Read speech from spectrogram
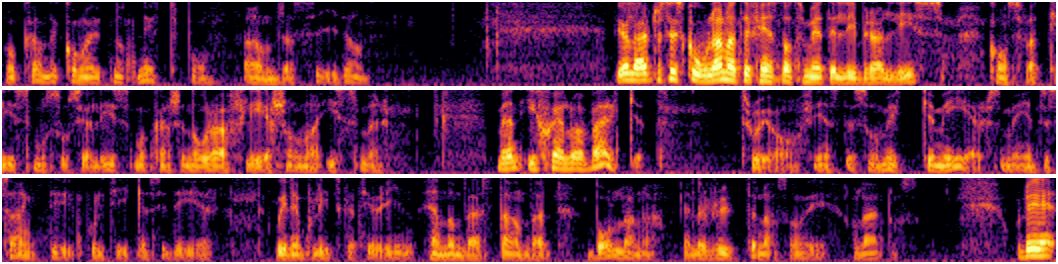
Och kan det komma ut något nytt på andra sidan? Vi har lärt oss i skolan att det finns något som heter liberalism, konservatism och socialism och kanske några fler sådana ismer. Men i själva verket, tror jag, finns det så mycket mer som är intressant i politikens idéer och i den politiska teorin än de där standardbollarna eller rutorna som vi har lärt oss. Och det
